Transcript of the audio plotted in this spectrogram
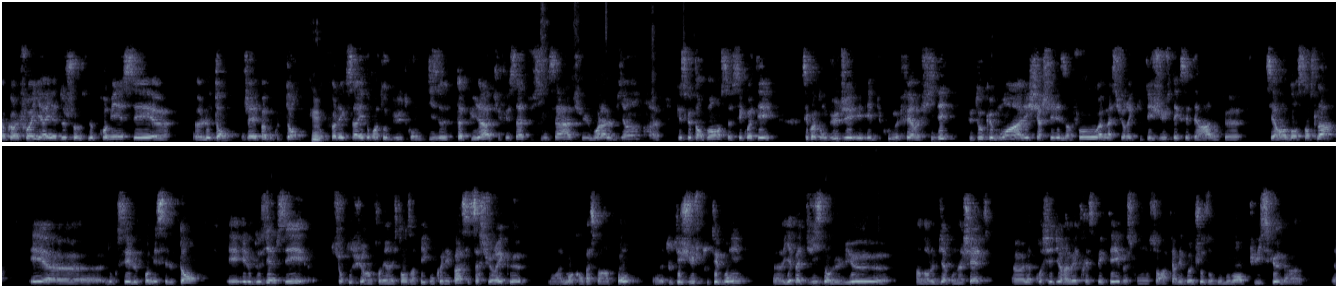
encore une fois, il y a, il y a deux choses. Le premier, c'est euh, euh le temps. J'avais pas beaucoup de temps, hmm. donc il fallait que ça aille droit au but, qu'on me dise t'appuies là, tu fais ça, tu signes ça, tu voilà le bien, euh, qu'est-ce que t'en penses, c'est quoi tes c'est quoi ton budget et, et, du coup me faire fider plutôt que moi aller chercher les infos, à m'assurer que tout est juste, etc. Donc euh, c'est vraiment dans ce sens-là. Et euh, donc c'est le premier, c'est le temps, et, et le deuxième, c'est surtout sur un premier instant dans un pays qu'on connaît pas, c'est s'assurer que normalement quand on passe par un pro, euh, tout est juste, tout est bon, il n'y a pas de vice dans le lieu, enfin, dans le bien qu'on achète. la procédure elle va être respectée parce qu'on saura faire les bonnes choses au bon moment puisque ben, euh,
